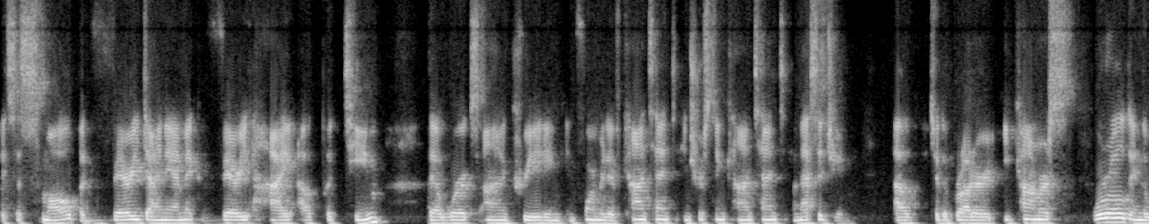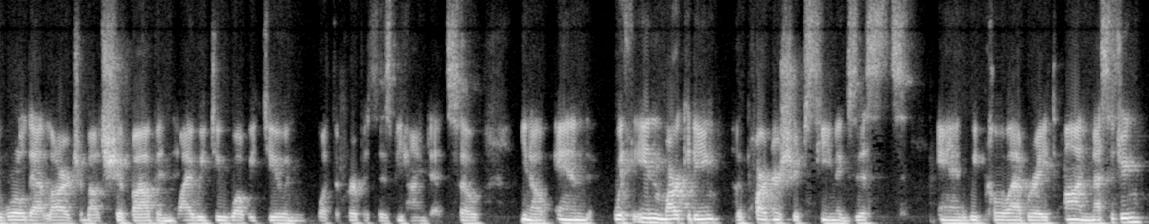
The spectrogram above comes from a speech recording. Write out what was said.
It's a small but very dynamic, very high output team that works on creating informative content, interesting content, messaging out to the broader e commerce world and the world at large about ShipBob and why we do what we do and what the purpose is behind it. So, you know, and within marketing, the partnerships team exists and we collaborate on messaging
